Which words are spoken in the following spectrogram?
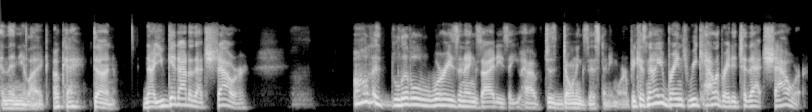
And then you're like, okay, done. Now you get out of that shower all the little worries and anxieties that you have just don't exist anymore because now your brain's recalibrated to that shower.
